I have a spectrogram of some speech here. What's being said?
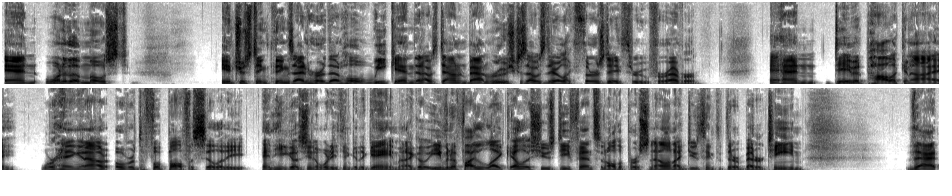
And one of the most interesting things I'd heard that whole weekend that I was down in Baton Rouge, because I was there like Thursday through forever. And David Pollack and I were hanging out over at the football facility. And he goes, You know, what do you think of the game? And I go, Even if I like LSU's defense and all the personnel, and I do think that they're a better team, that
